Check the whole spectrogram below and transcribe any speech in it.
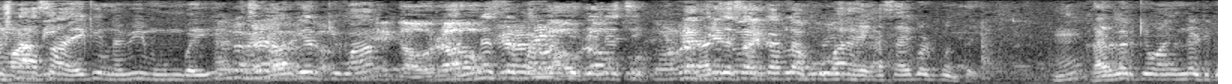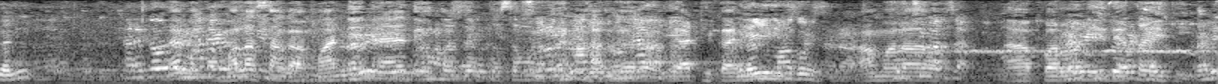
प्रश्न असा आहे की नवी मुंबई स्वारगेर किंवा अन्यत्र परवानगी देण्याची राज्य सरकारला मुभा आहे असं हायकोर्ट म्हणतंय. खारघर किंवा अन्य ठिकाणी नाही, मला सांगा मान्य न्यायदेवता जर तसं म्हणतील खारघर या ठिकाणी आम्हाला अ, परवानगी देता येते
